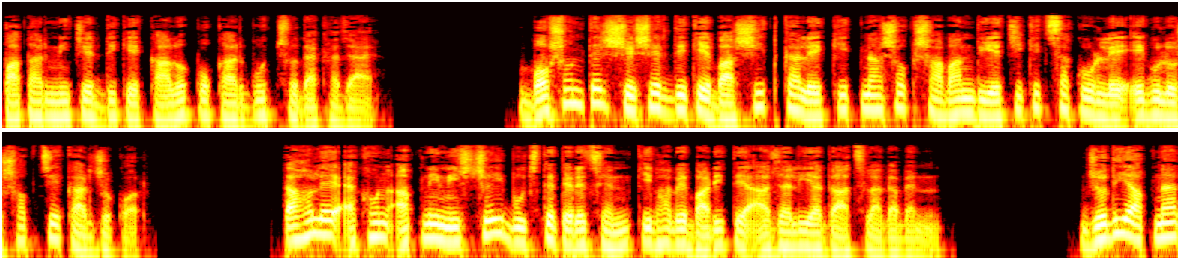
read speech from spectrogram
পাতার নিচের দিকে কালো পোকার গুচ্ছ দেখা যায়। বসন্তের শেষের দিকে বা শীতকালে কীটনাশক সাবান দিয়ে চিকিৎসা করলে এগুলো সবচেয়ে কার্যকর। তাহলে এখন আপনি নিশ্চয়ই বুঝতে পেরেছেন কীভাবে বাড়িতে আজালিয়া গাছ লাগাবেন। যদি আপনার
